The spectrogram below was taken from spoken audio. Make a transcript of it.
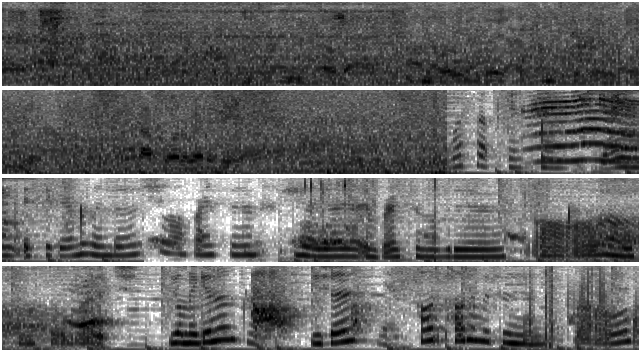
there. It's raining so bad. I don't know what we're gonna do, y'all. So much people just waiting to get out. It's how Florida weather be, What's up, Panton? Gang, it's your girl Malinda. Oh, Bryson. Yeah, yeah, yeah, and Bryson over there. Oh, I missed him so much. You want me to get him? You sure? Yeah. Hold, hold him with two hands, bro.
